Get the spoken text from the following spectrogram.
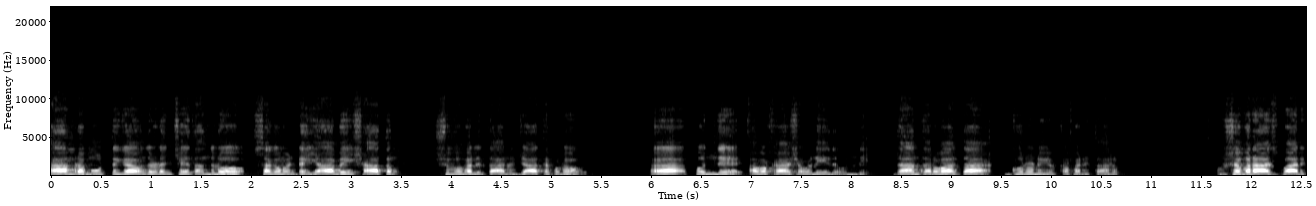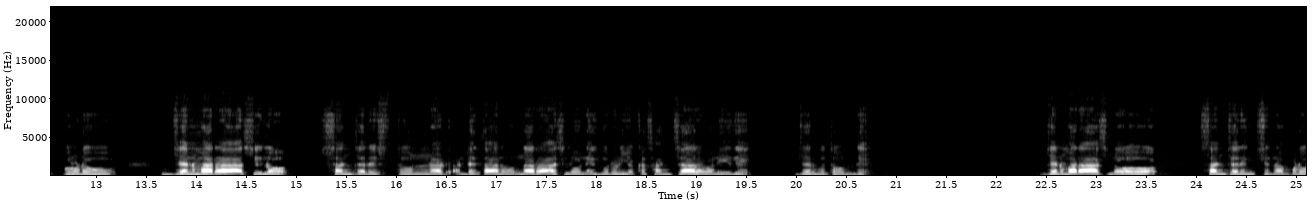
తామ్రమూర్తిగా ఉండడం చేత అందులో సగం అంటే యాభై శాతం శుభ ఫలితాలు జాతకుడు పొందే అవకాశం అనేది ఉంది. దాని తర్వాత గురుడు యొక్క ఫలితాలు. వృషభ రాశి వారి గురుడు జన్మ రాశిలో అంటే తాను ఉన్న రాశిలోనే గురుడు యొక్క సంచారం అనేది జరుగుతూ ఉంది. జన్మరాశిలో సంచరించినప్పుడు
